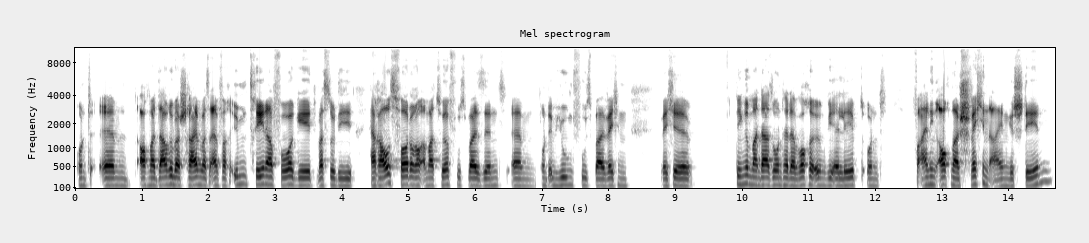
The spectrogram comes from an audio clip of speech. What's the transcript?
und ähm, auch mal darüber schreiben, was einfach im Trainer vorgeht, was so die Herausforderungen am Amateurfußball sind ähm, und im Jugendfußball, welchen, welche Dinge man da so unter der Woche irgendwie erlebt und vor allen Dingen auch mal Schwächen eingestehen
